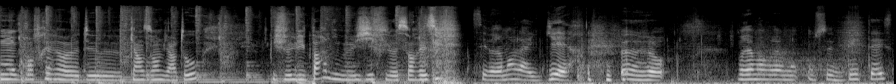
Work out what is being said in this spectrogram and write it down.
Mon grand frère de 15 ans bientôt, je lui parle, il me gifle sans raison. C'est vraiment la guerre. euh, genre, vraiment vraiment, on se déteste.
